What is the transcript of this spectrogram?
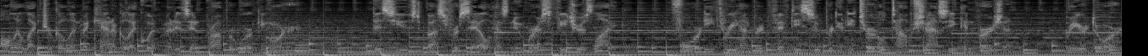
All electrical and mechanical equipment is in proper working order. This used bus for sale has numerous features like Ford E350 Super Duty Turtle Top Chassis Conversion, Rear Door,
